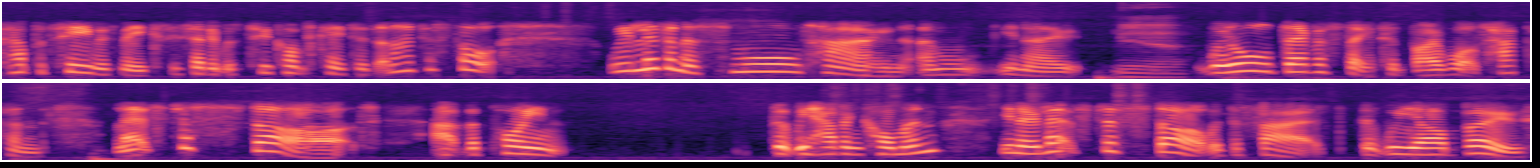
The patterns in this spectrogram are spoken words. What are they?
cup of tea with me because he said it was too complicated. And I just thought, we live in a small town and, you know, yeah. we're all devastated by what's happened. Let's just start at the point that we have in common. You know, let's just start with the fact that we are both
